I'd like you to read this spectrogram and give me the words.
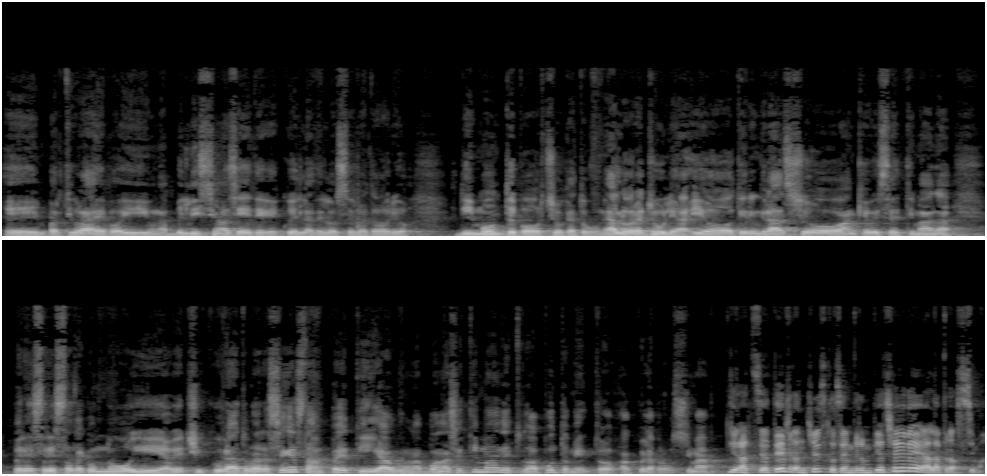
e in particolare poi una bellissima sede che è quella dell'Osservatorio di Monteporcio Catone. Allora Giulia, io ti ringrazio anche questa settimana per essere stata con noi e averci curato la rassegna stampa e ti auguro una buona settimana e ti do appuntamento a quella prossima. Grazie a te Francesco, sempre un piacere e alla prossima.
